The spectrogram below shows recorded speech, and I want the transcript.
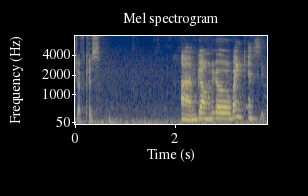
Jeff kiss. I'm gonna go wank and sleep.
